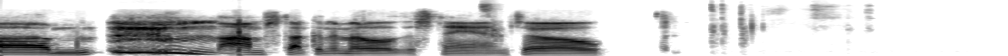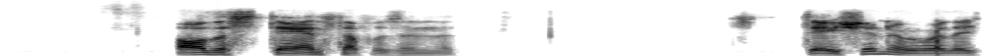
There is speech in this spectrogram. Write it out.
Um I'm stuck in the middle of the stand, so all the stand stuff was in the station or were they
